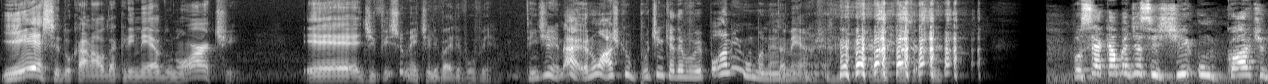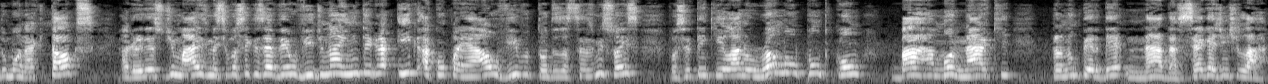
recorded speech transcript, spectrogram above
E esse do canal da Crimeia do Norte, é, dificilmente ele vai devolver. Entendi. Ah, eu não acho que o Putin quer devolver porra nenhuma, né? Eu também acho. Você acaba de assistir um corte do Monarch Talks Agradeço demais, mas se você quiser ver o vídeo na íntegra e acompanhar ao vivo todas as transmissões, você tem que ir lá no rumble.com barra monarch para não perder nada. Segue a gente lá.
